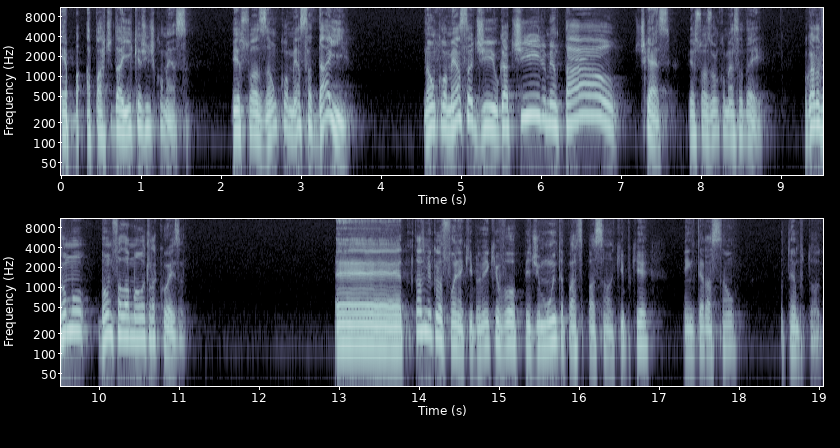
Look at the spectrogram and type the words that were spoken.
É a partir daí que a gente começa. Persuasão começa daí. Não começa de o gatilho mental, esquece. Persuasão começa daí. Agora vamos, vamos falar uma outra coisa. É, traz o microfone aqui para mim que eu vou pedir muita participação aqui porque é interação o tempo todo.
